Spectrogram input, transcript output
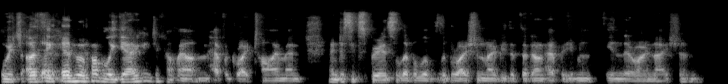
which I think people are probably gagging to come out and have a great time and and just experience a level of liberation maybe that they don't have even in their own nation.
